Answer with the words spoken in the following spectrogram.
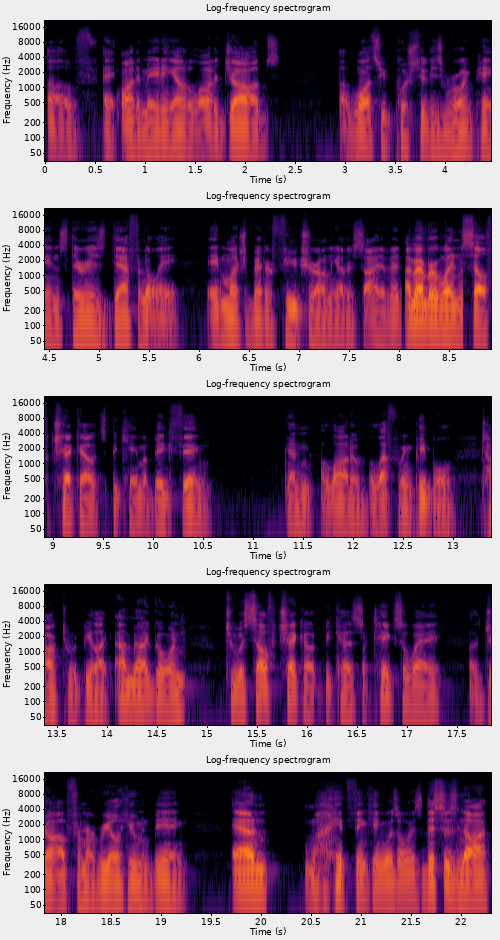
of uh, automating out a lot of jobs, uh, once we push through these growing pains, there is definitely a much better future on the other side of it. I remember when self checkouts became a big thing and a lot of left wing people talked to would be like, I'm not going to a self checkout because it takes away a job from a real human being. And my thinking was always this is not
